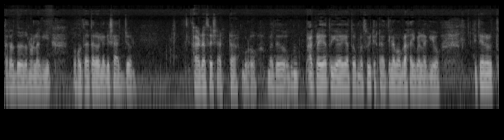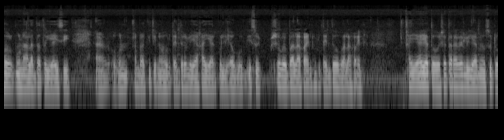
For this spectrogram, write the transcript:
তারা দুজনও লাগে তাই তারা লাগে সাতজন। কার্ড আছে সাতটা বড়। বাদে আগলাইয়া তো ইয়া তো আমরা সুইট একটা দিলাম আমরা খাইবা লাগিও। টিচারের তো গুণ আলাদা তো ইয়াইছি আর ওগুন আমরা কিচেনে হুরতাইন তো লইয়া খাই আর কলিয়া কিছু সবে বালা ফাইন হুরতাইন তো বালা ফাইন খাইয়া ইয়া তো এসে তারারে লইয়া আমিও ছোটো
